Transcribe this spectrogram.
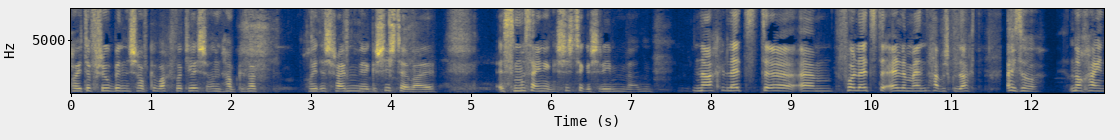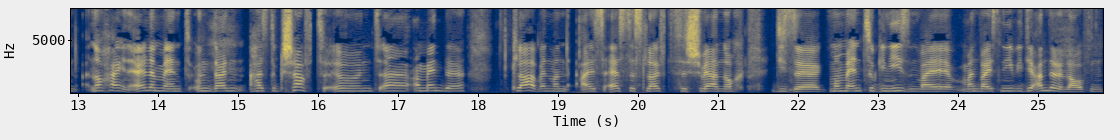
Heute früh bin ich aufgewacht wirklich und habe gesagt, heute schreiben wir Geschichte, weil es muss eine Geschichte geschrieben werden. Nach letzte, ähm, vorletzte Element habe ich gesagt, also noch ein noch ein Element und dann hast du geschafft und äh, am Ende klar, wenn man als erstes läuft, ist es schwer noch diese Moment zu genießen, weil man weiß nie, wie die anderen laufen.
